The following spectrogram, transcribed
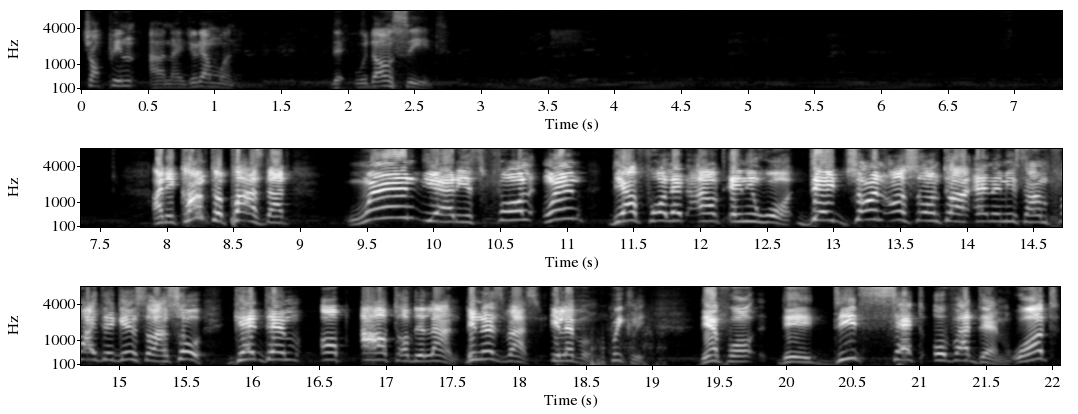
chopping our Nigerian money, they, we don't see it. And it comes to pass that when there is fall, when they are fallen out any war, they join us unto our enemies and fight against us, and so get them up out of the land. The next verse, 11, quickly. Therefore, they did set over them what?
